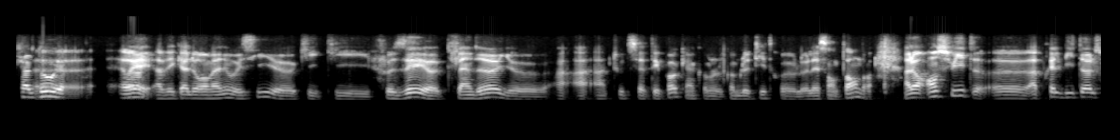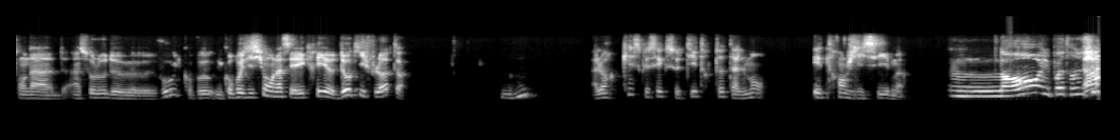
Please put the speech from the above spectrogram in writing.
Euh, Caldo, euh, ouais, Ouais. avec Aldo Romano aussi, euh, qui, qui faisait euh, clin d'œil à, à- à toute cette époque, hein, comme, comme le titre le laisse entendre. Alors ensuite, après le Beatles, on a un solo de vous, une, compo- une composition, là c'est écrit Do qui flotte. Mhm. Alors qu'est-ce que c'est que ce titre totalement étrangissime? Non, il n'est pas Ah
